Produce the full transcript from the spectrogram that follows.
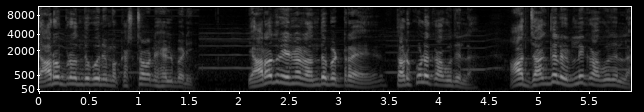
ಯಾರೊಬ್ಬರೊಂದಿಗೂ ನಿಮ್ಮ ಕಷ್ಟವನ್ನು ಹೇಳಬೇಡಿ. ಯಾರಾದರೂ ಏನಾದ್ರು ಅಂದುಬಿಟ್ರೆ ತಡ್ಕೊಳಕ್ಕಾಗೋದಿಲ್ಲ. ಆ ಜಾಗದಲ್ಲಿ ಇರಲಿಕ್ಕಾಗೋದಿಲ್ಲ.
